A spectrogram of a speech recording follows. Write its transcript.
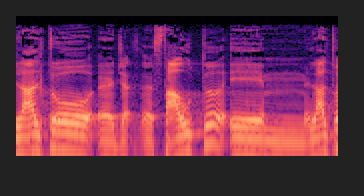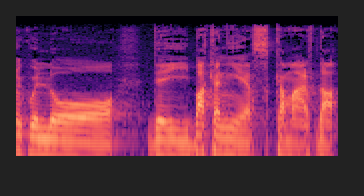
l'altro eh, Stout e um, l'altro è quello dei Buccaneers, Camarda.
